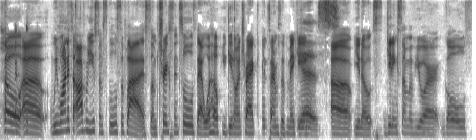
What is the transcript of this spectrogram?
so uh, we wanted to offer you some school supplies, some tricks and tools that will help you get on track in terms of making, Yes. uh, you know, getting some of your goals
